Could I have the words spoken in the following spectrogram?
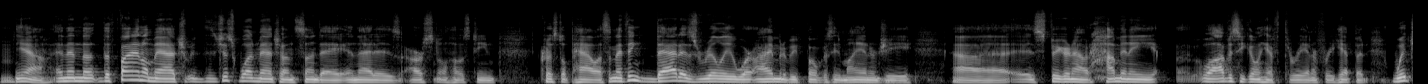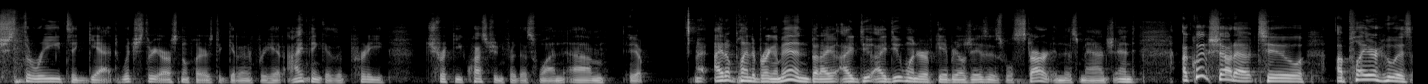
bees. Yeah, and then the the final match, there's just one match on Sunday, and that is Arsenal hosting Crystal Palace, and I think that is really where I'm going to be focusing my energy. Uh, is figuring out how many. uh, Well, obviously you can only have three on a free hit, but which three to get, which three Arsenal players to get on a free hit, I think is a pretty tricky question for this one. Um, yep. I- don't plan to bring him in, but I, I do I do wonder if Gabriel Jesus will start in this match. And a quick shout out to a player who is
